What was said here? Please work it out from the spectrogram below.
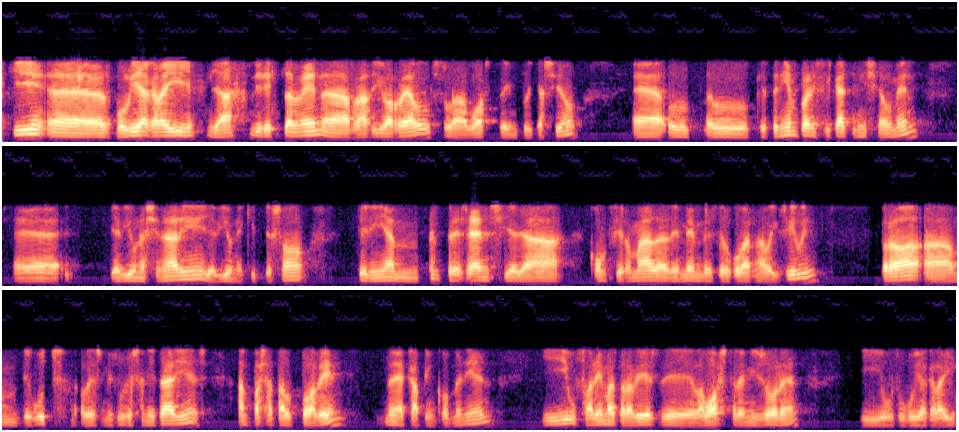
aquí eh, volia agrair ja directament a Ràdio Arrels la vostra implicació Eh, el, el que teníem planificat inicialment, eh, hi havia un escenari, hi havia un equip de so, teníem presència ja confirmada de membres del govern a l'exili, però eh, degut a les mesures sanitàries han passat al pla B, no hi ha cap inconvenient, i ho farem a través de la vostra emissora i us ho vull agrair.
